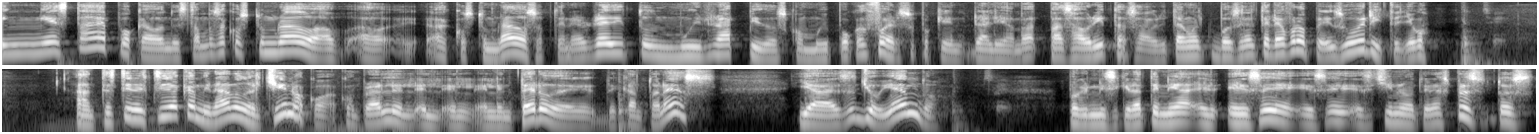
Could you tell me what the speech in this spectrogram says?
en esta época donde estamos acostumbrados a, a, acostumbrados a obtener réditos muy rápidos con muy poco esfuerzo, porque en realidad pasa ahorita, o sea, ahorita vos en el teléfono pedís Uber y te llegó. Sí. Antes tienes que ir a caminar en el chino a, comprar el, el, el, entero de, de, cantonés. Y a veces lloviendo. Porque ni siquiera tenía, ese, ese, ese chino no tenía expreso. Entonces,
